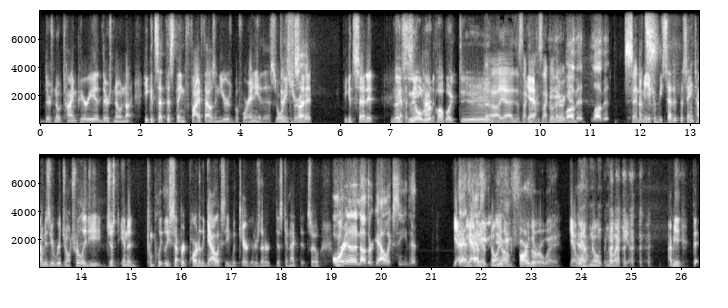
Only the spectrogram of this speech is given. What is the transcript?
There's no time period. There's no. Not, he could set this thing five thousand years before any of this, or That's he could true. set it. He could set it. That's at the, the old Republic, dude. Oh yeah, let's not go, Yeah. let's not go there again. love it, love it. Send I mean, it could be said at the same time as the original trilogy, just in a completely separate part of the galaxy with characters that are disconnected. So, Or we- in another galaxy that yeah, that yeah, we have no you idea. Even farther away. Yeah, we have no no idea. I mean, the,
